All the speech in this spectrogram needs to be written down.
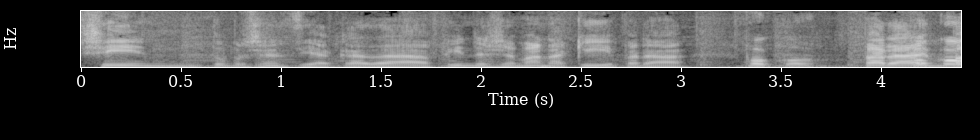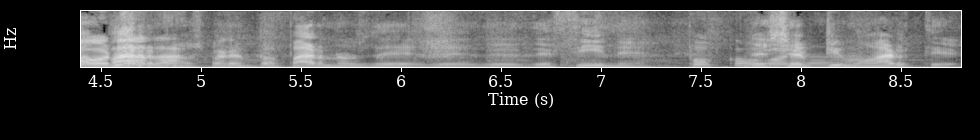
sin tu presencia cada fin de semana aquí para, Poco. para Poco empaparnos, para empaparnos de, de- de- de cine, Poco de séptimo nada. arte?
